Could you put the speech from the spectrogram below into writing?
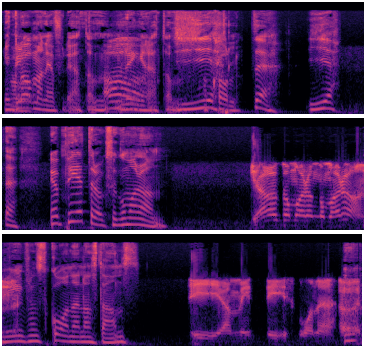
Hur glad man är för det, att de Ja, ringer att de har koll. Jätte, jätte. Vi har Peter också, god morgon. Ja, god morgon, god morgon. Ringer från Skåne någonstans. Ja, mitt i Skåne. Hör.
